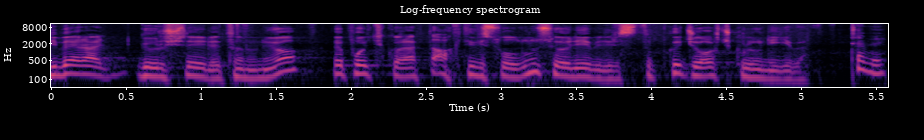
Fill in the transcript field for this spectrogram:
liberal görüşleriyle tanınıyor ve politik olarak da aktivist olduğunu söyleyebiliriz. Tıpkı George Clooney gibi. Tabii.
